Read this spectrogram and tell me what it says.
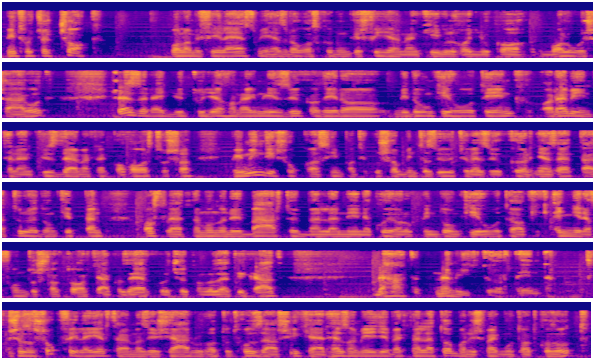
mint hogyha csak valamiféle eszméhez ragaszkodunk, és figyelmen kívül hagyjuk a valóságot. És ezzel együtt, ugye, ha megnézzük, azért a mi Don Quixote-nk, a reménytelen küzdelmeknek a harcosa, még mindig sokkal szimpatikusabb, mint az őtövező környezet. Tehát tulajdonképpen azt lehetne mondani, hogy bár többen lennének olyanok, mint Don Quixote, akik ennyire fontosnak tartják az erkölcsöt, meg az etikát, de hát nem így történt. És ez a sokféle értelmezés járulhatott hozzá a sikerhez, ami egyébek mellett abban is megmutatkozott,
